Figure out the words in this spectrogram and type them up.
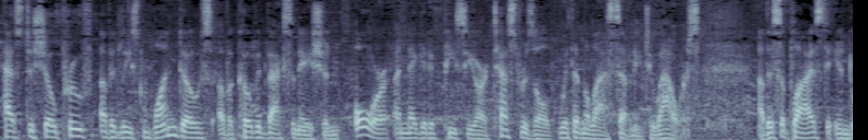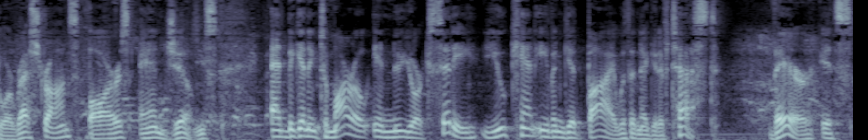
has to show proof of at least one dose of a COVID vaccination or a negative PCR test result within the last 72 hours. Now, this applies to indoor restaurants, bars, and gyms. And beginning tomorrow in New York City, you can't even get by with a negative test. There, it's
